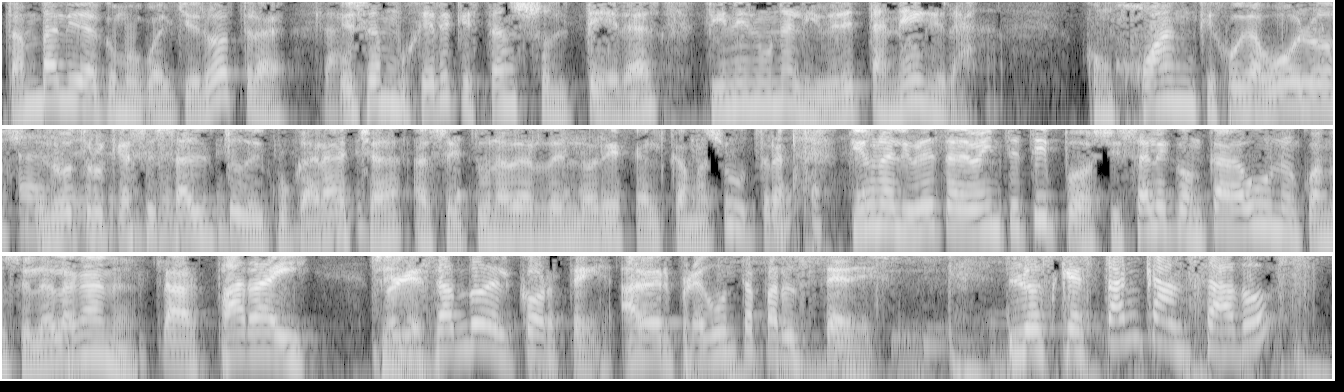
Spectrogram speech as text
tan válida como cualquier otra. Claro. Esas mujeres que están solteras tienen una libreta negra. Con Juan que juega bolos, el otro que hace salto de cucaracha, aceituna verde en la oreja, el Kama Sutra. Tiene una libreta de 20 tipos y sale con cada uno cuando se le da la gana. Claro, para ahí. Sí. Regresando del corte. A ver, pregunta para ustedes. Los que están cansados,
